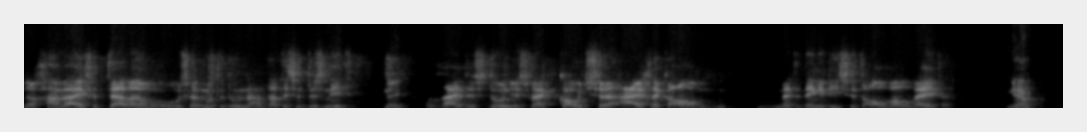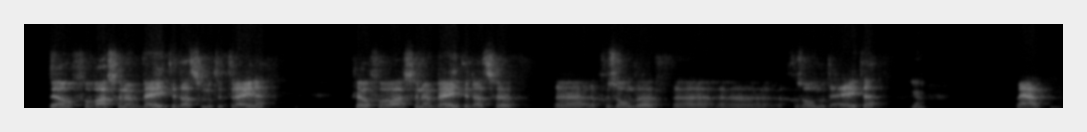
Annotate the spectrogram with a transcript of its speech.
dan gaan wij vertellen hoe, hoe, ze het moeten doen. Nou, dat is het dus niet. Nee. Wat wij dus doen, is wij coachen eigenlijk al met de dingen die ze het al wel weten. Ja. Veel volwassenen weten dat ze moeten trainen. Veel volwassenen weten dat ze gezonde, uh, uh, gezond moeten eten. Ja. Maar ja,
